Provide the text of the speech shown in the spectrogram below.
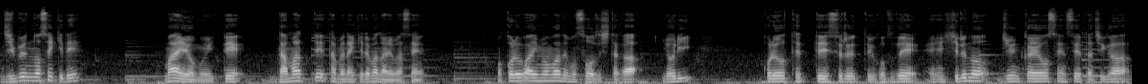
自分の席で前を向いて黙って食べなければなりません。まあこれは今までもそうでしたが、よりこれを徹底するということで、えー昼の巡回を先生たちが、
